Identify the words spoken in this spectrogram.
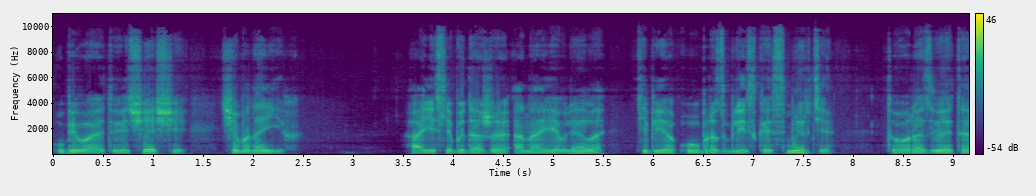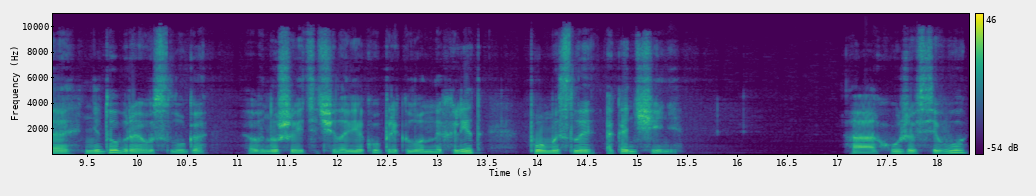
убивают ее чаще, чем она их. А если бы даже она и являла тебе образ близкой смерти, то разве это не добрая услуга внушить человеку преклонных лет помыслы о кончине? А хуже всего,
